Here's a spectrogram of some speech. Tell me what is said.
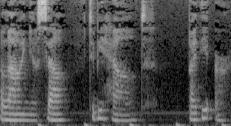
Allowing yourself to be held by the earth.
